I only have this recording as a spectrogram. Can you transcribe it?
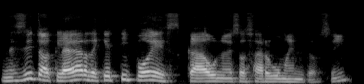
necesito aclarar de qué tipo es cada uno de esos argumentos, ¿sí?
